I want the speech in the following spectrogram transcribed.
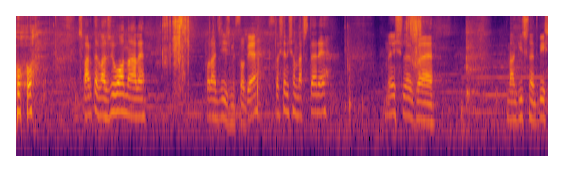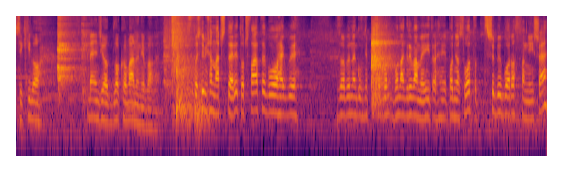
Ho, ho. Czwarte ważyło, no ale poradziliśmy sobie. 170 na 4. Myślę, że magiczne 200 kg będzie odblokowane niebawem. 170 na 4 to czwarte było jakby zrobione głównie po to, bo, bo nagrywamy i trochę mnie podniosło. To trzy by było rozsądniejsze.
